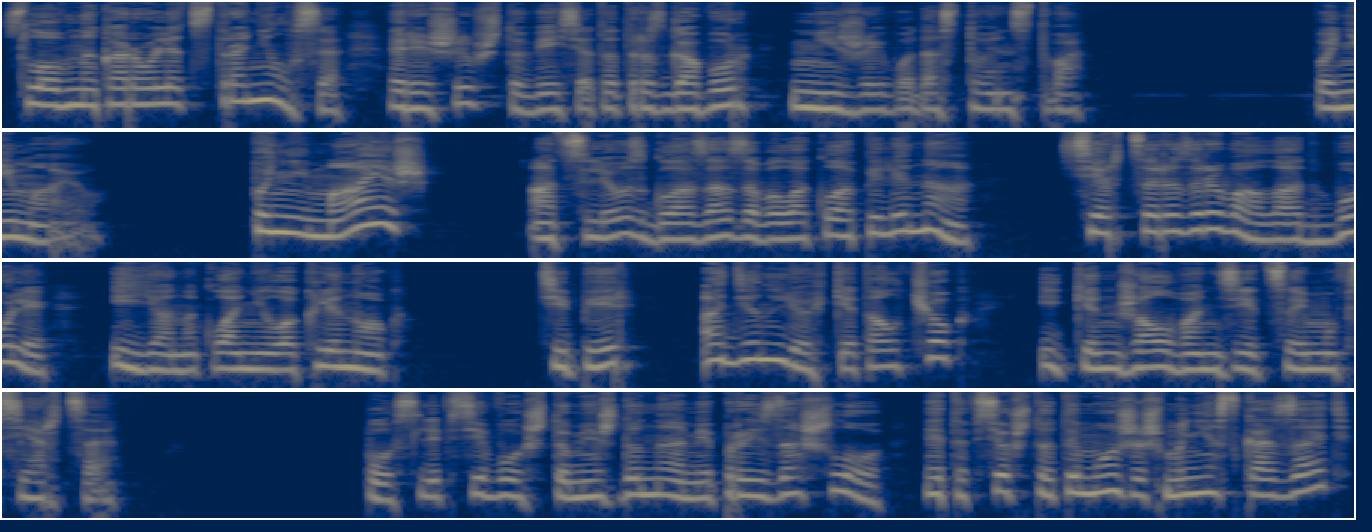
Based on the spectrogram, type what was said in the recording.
Словно король отстранился, решив, что весь этот разговор ниже его достоинства. «Понимаю». «Понимаешь?» От слез глаза заволокла пелена. Сердце разрывало от боли, и я наклонила клинок. Теперь один легкий толчок, и кинжал вонзится ему в сердце. «После всего, что между нами произошло, это все, что ты можешь мне сказать?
